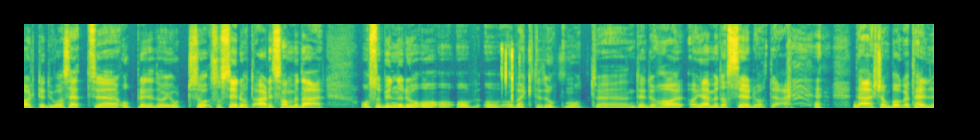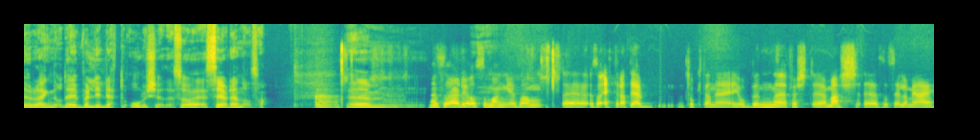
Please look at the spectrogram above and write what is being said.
alt det du har sett, eh, opplevd det du har gjort, så, så ser du at det er det samme der. Og så begynner du å, å, å, å, vekte det opp mot uh, det du har av hjemme. Da ser du at det er, det er som bagateller å regne, og det er veldig lett å overse det. Så jeg ser den, altså. Mm. Um, Men så er det jo også mange som eh, så Etter at jeg tok denne jobben 1.3, eh, så selv om jeg,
